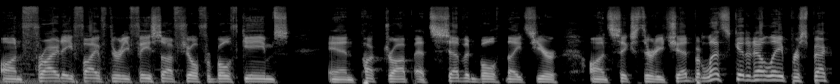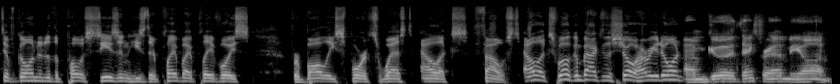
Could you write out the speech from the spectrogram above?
on Friday, 5:30 face-off show for both games and puck drop at seven both nights here on 6:30. Ched, but let's get an LA perspective going into the postseason. He's their play-by-play voice for Bally Sports West, Alex Faust. Alex, welcome back to the show. How are you doing? I'm good. Thanks for having me on.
